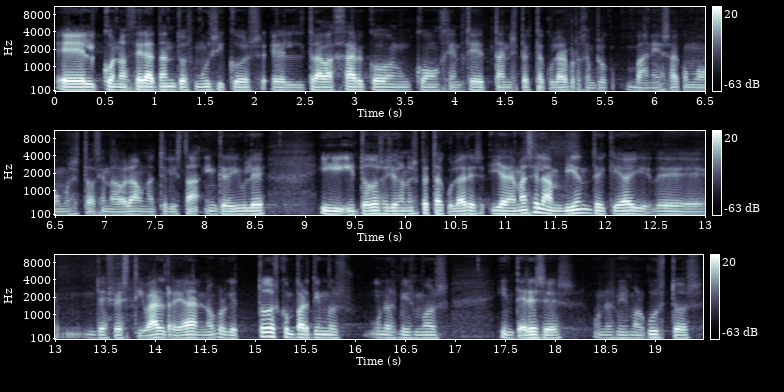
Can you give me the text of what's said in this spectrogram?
el conocer a tantos músicos, el trabajar con, con, gente tan espectacular, por ejemplo, Vanessa, como hemos estado haciendo ahora, una chelista increíble, y, todos ellos son espectaculares. Y además el ambiente que hay de, festival real, ¿no? porque todos compartimos unos mismos intereses, unos mismos gustos,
